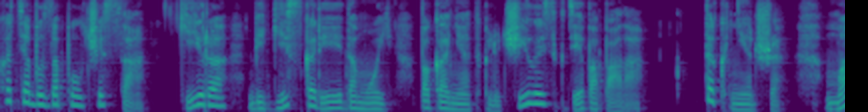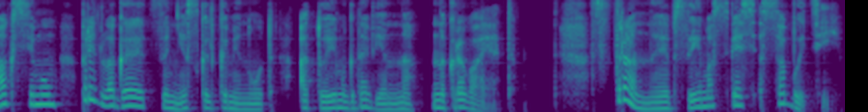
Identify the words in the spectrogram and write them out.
хотя бы за полчаса. Кира, беги скорее домой, пока не отключилась, где попала. Так нет же. Максимум предлагается несколько минут, а то и мгновенно накрывает. Странная взаимосвязь событий.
